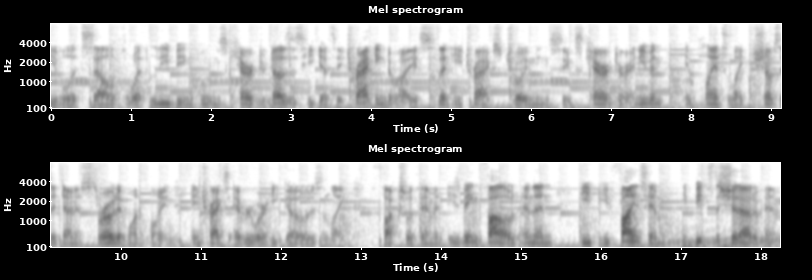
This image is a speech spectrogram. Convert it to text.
evil itself. What Lee Byung Hun's character does is he gets a tracking device, then he tracks Choi Min Sik's character and even implants it, like shoves it down his throat at one point, and he tracks everywhere he goes and like fucks with him and he's being followed and then he, he finds him, he beats the shit out of him,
